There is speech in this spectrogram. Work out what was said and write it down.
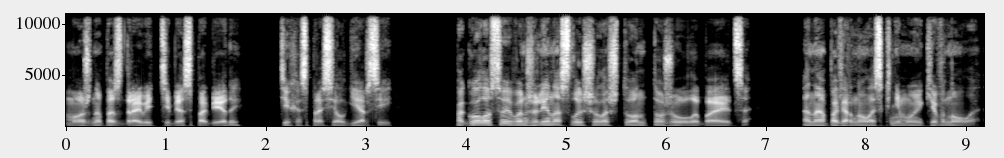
«Можно поздравить тебя с победой?» — тихо спросил Герсий. По голосу Эванжелина слышала, что он тоже улыбается. Она повернулась к нему и кивнула.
